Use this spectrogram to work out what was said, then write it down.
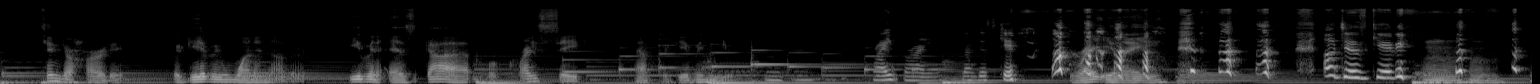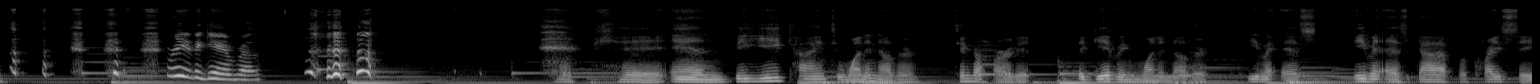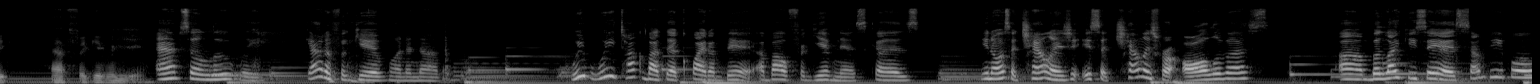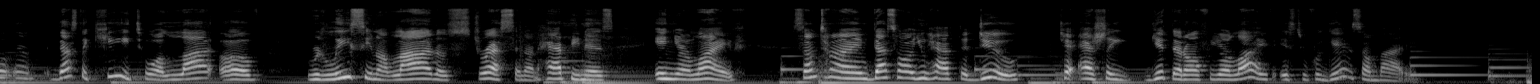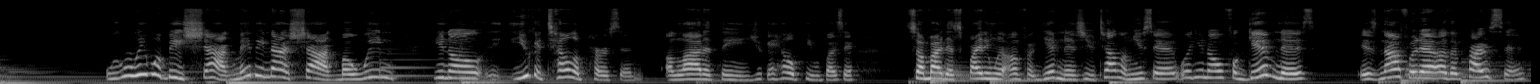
tenderhearted, forgiving one another, even as God, for Christ's sake, hath forgiven you. Mhm. Right, Brian? No, I'm just kidding. Right, Elaine? I'm just kidding. hmm Read it again, brother. Okay, and be ye kind to one another, tenderhearted, forgiving one another, even as even as God for Christ's sake hath forgiven you. Absolutely. Gotta forgive one another. We we talk about that quite a bit about forgiveness because you know it's a challenge. It's a challenge for all of us. Um, but like you said, some people uh, that's the key to a lot of releasing a lot of stress and unhappiness in your life. Sometimes that's all you have to do to actually get that off of your life is to forgive somebody we we would be shocked maybe not shocked but we you know you could tell a person a lot of things. You can help people by saying somebody that's fighting with unforgiveness you tell them you say well you know forgiveness is not for that other person.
